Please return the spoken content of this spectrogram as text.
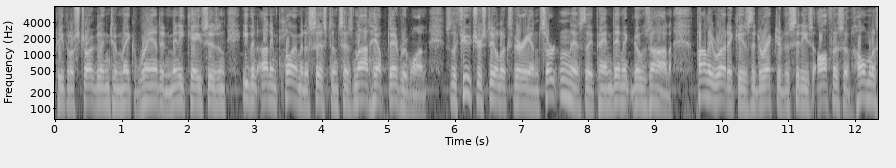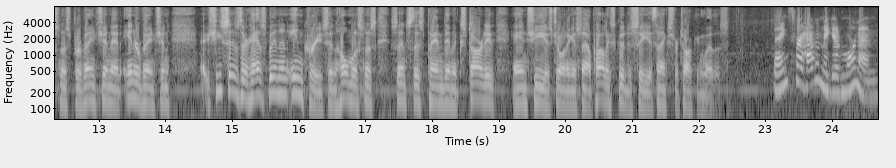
People are struggling to make rent in many cases, and even unemployment assistance has not helped everyone. So the future still looks very uncertain as the pandemic goes on. Polly Ruddick is the director of the city's Office of Homelessness Prevention and Intervention. She says there has been an increase in homelessness since this pandemic started, and she is joining us now. Polly, it's good to see you. Thanks for talking with us. Thanks for having me. Good morning.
